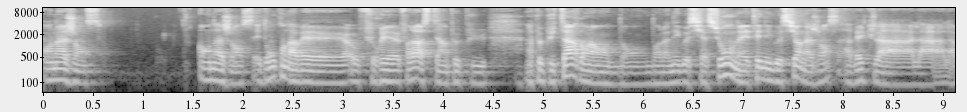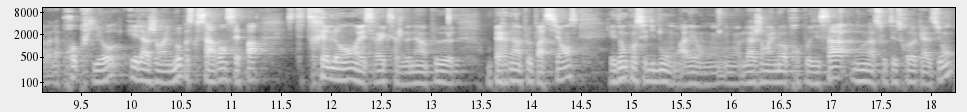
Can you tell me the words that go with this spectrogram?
en agence en agence. Et donc on avait au fur et à voilà, c'était un peu plus un peu plus tard dans la, dans, dans la négociation, on a été négocié en agence avec la, la, la, la proprio et l'agent IMO parce que ça avançait pas, c'était très lent et c'est vrai que ça devenait un peu, on perdait un peu patience. Et donc on s'est dit bon, allez, on, l'agent IMO a proposé ça, nous on a sauté sur l'occasion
